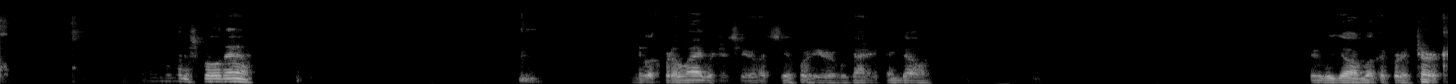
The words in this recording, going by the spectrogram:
I'm going to scroll down. We look for the languages here. Let's see if we're here. We got anything going. Here we go. I'm looking for a Turk.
